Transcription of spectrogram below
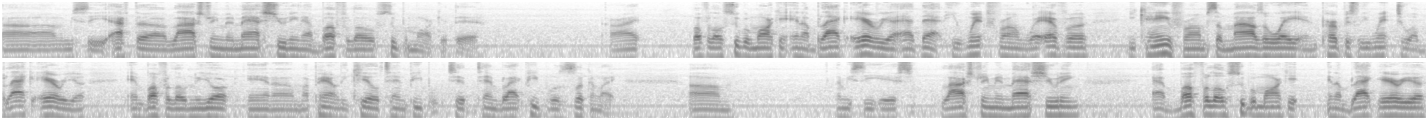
Uh, let me see. After live streaming mass shooting at Buffalo supermarket there. All right. Buffalo supermarket in a black area at that. He went from wherever he came from, some miles away, and purposely went to a black area in Buffalo, New York, and um, apparently killed 10 people. 10 black people it's looking like. Um, let me see here. Live streaming mass shooting at Buffalo supermarket in a black area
